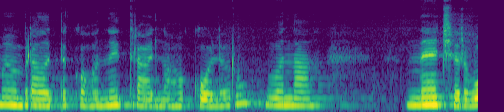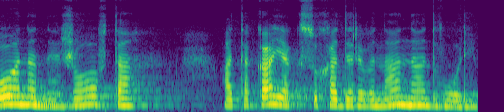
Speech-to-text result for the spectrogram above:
Ми обрали такого нейтрального кольору. Вона не червона, не жовта, а така, як суха деревина на дворі.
